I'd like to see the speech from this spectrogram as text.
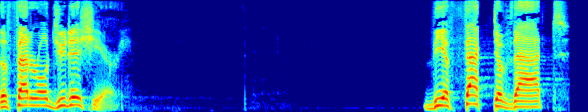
the federal judiciary. The effect of that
